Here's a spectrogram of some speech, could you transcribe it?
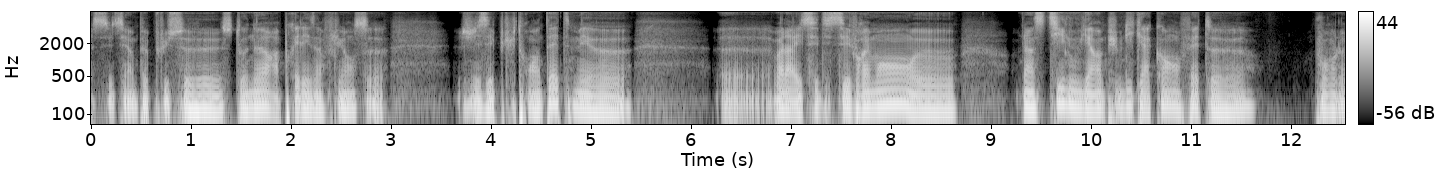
c'est un peu plus stoner. Après les influences, je les ai plus trop en tête, mais voilà et c'est vraiment un style où il y a un public à Caen en fait pour le,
